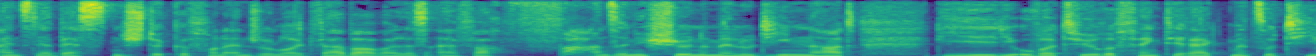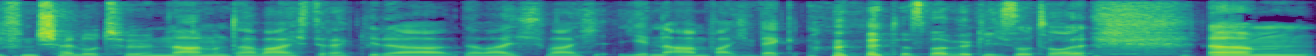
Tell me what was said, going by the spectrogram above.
eins der besten Stücke von Andrew Lloyd Webber, weil es einfach wahnsinnig schöne Melodien hat. Die, die Ouvertüre fängt direkt mit so tiefen Cellotönen an und da war ich direkt wieder, da war ich, war ich, jeden Abend war ich weg. das war wirklich so toll. Ähm,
